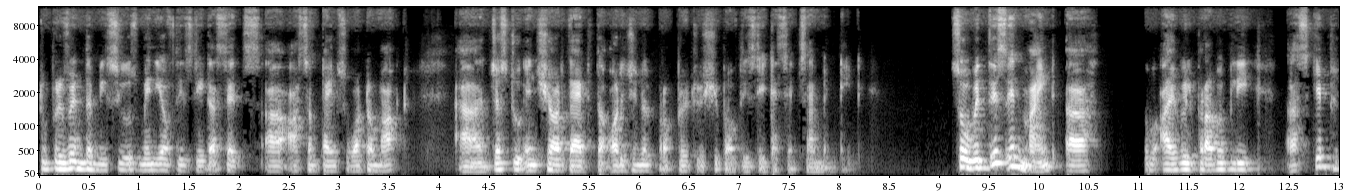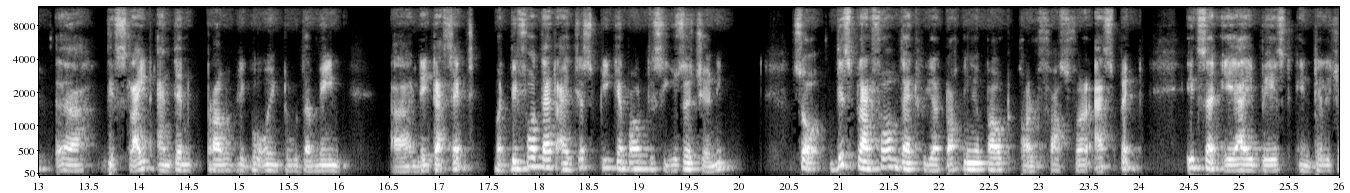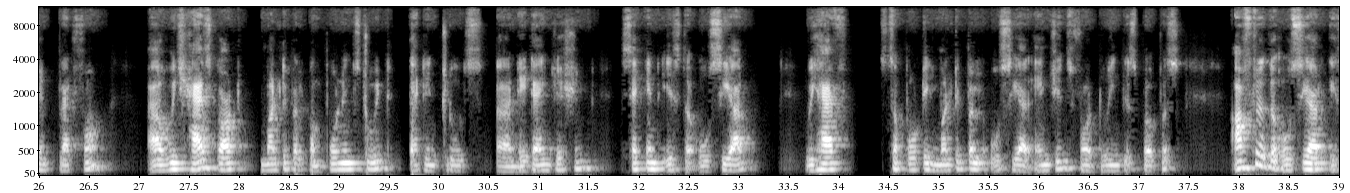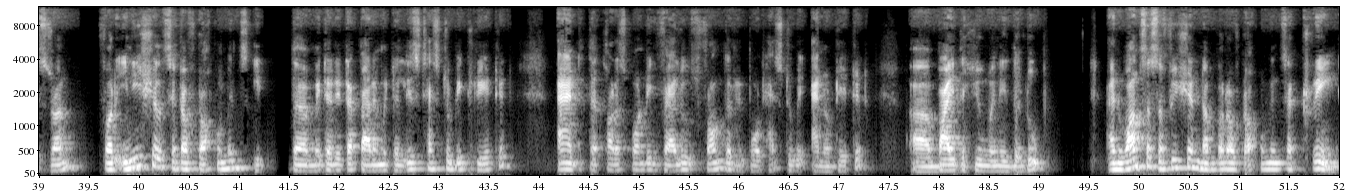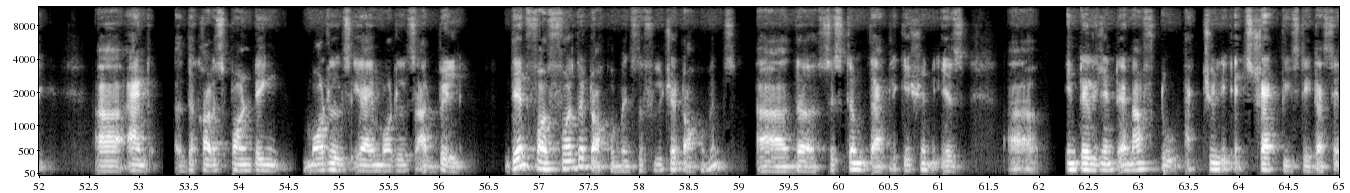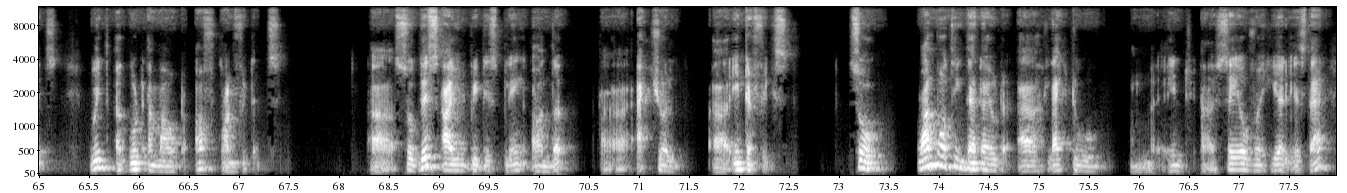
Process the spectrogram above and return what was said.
to prevent the misuse, many of these data sets are sometimes watermarked just to ensure that the original proprietorship of these data sets are maintained. So with this in mind, I will probably uh, skip uh, this slide and then probably go into the main uh, data set. But before that, I'll just speak about this user journey. So this platform that we are talking about called Fosfor Aspect, it's an AI-based intelligent platform, uh, which has got multiple components to it. That includes uh, data ingestion. Second is the OCR. We have supporting multiple OCR engines for doing this purpose. After the OCR is run, for initial set of documents, it the metadata parameter list has to be created and the corresponding values from the report has to be annotated uh, by the human in the loop. And once a sufficient number of documents are trained uh, and the corresponding models, AI models are built, then for further documents, the future documents, uh, the system, the application is uh, intelligent enough to actually extract these data sets with a good amount of confidence. Uh, so this I will be displaying on the uh, actual uh, interface. So one more thing that I would like to um, in, say over here is that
